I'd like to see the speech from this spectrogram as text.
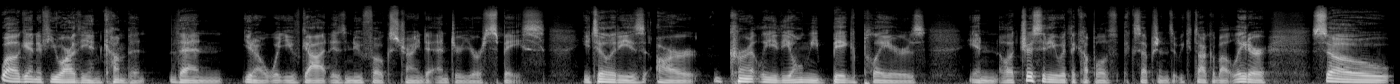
Well, again, if you are the incumbent, then you know what you've got is new folks trying to enter your space. Utilities are currently the only big players in electricity, with a couple of exceptions that we could talk about later. So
